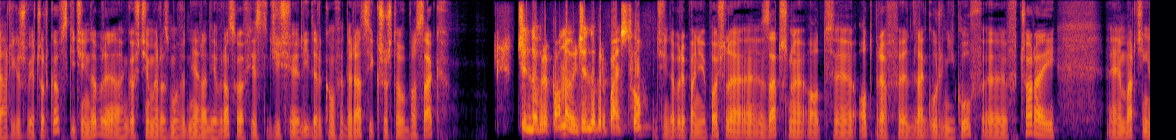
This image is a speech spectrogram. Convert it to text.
Dariusz Wieczorkowski, dzień dobry, a gościem rozmowy Dnia Radio Wrocław jest dziś lider Konfederacji Krzysztof Bosak. Dzień dobry panu i dzień dobry państwu. Dzień dobry panie pośle. Zacznę od e, odpraw dla górników. E, wczoraj E, Marcin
